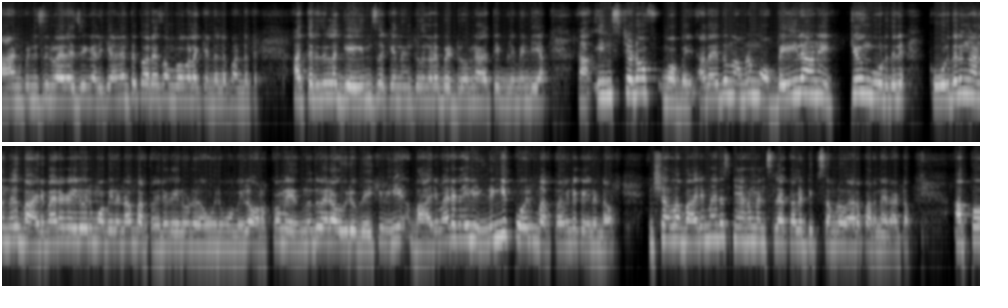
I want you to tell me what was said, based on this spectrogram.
ആൺപെൺസിനും രാജ്യം കളിക്കുക അങ്ങനത്തെ കുറെ സംഭവങ്ങളൊക്കെ ഉണ്ടല്ലോ പണ്ടത്തെ. അത്തരത്തിലുള്ള ഗെയിംസ് ഒക്കെ നിങ്ങൾക്ക് നിങ്ങളുടെ ബെഡ്റൂമിനകത്ത് ഇംപ്ലിമെന്റ് ചെയ്യാം. ഇൻസ്റ്റെഡ് ഓഫ് മൊബൈൽ അതായത് നമ്മൾ മൊബൈലാണ് ഏറ്റവും കൂടുതൽ കൂടുതലും കാണുന്നത് ഭാര്യമാരുടെ കയ്യിൽ ഒരു മൊബൈൽ ഉണ്ടാവും ഭർത്താവിന്റെ കയ്യിലുണ്ടാവും ഒരു മൊബൈൽ ഉറക്കം വരുന്നത് വരെ അവർ ഉപയോഗിക്കും. ഇനി ഭാര്യമാരുടെ കയ്യിൽ ഇല്ലെങ്കിൽ പോലും ഭർത്താവിന്റെ കയ്യിലുണ്ടാവും ഇൻഷാല്ല ഭാര്യമാരുടെ സ്നേഹം മനസ്സിലാക്കാനുള്ള ടിപ്സ് നമ്മൾ വേറെ പറഞ്ഞുതരാം കേട്ടോ. അപ്പോ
